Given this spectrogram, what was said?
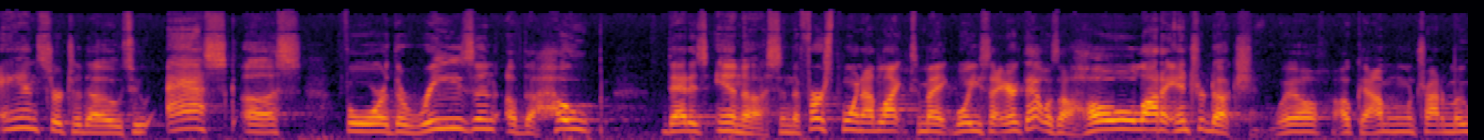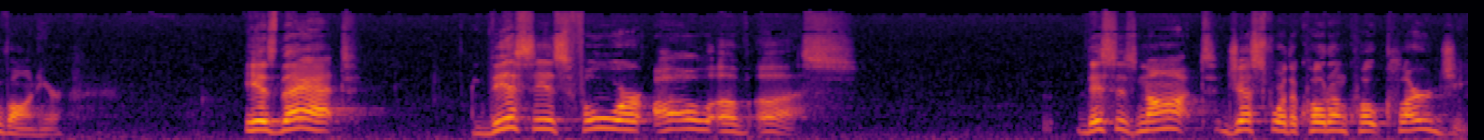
answer to those who ask us for the reason of the hope that is in us. And the first point I'd like to make, boy, you say, Eric, that was a whole lot of introduction. Well, okay, I'm going to try to move on here. Is that this is for all of us. This is not just for the quote unquote clergy.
